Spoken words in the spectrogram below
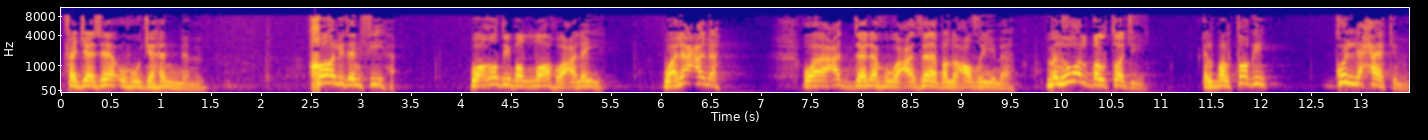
فجزاؤه جهنم خالدا فيها وغضب الله عليه ولعنه وأعد له عذابا عظيما. من هو البلطجي؟ البلطجي كل حاكم.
